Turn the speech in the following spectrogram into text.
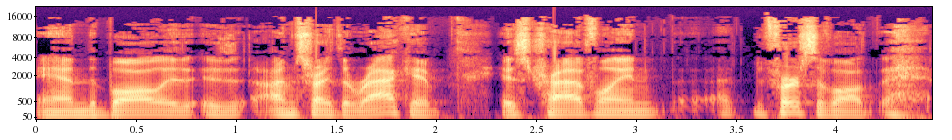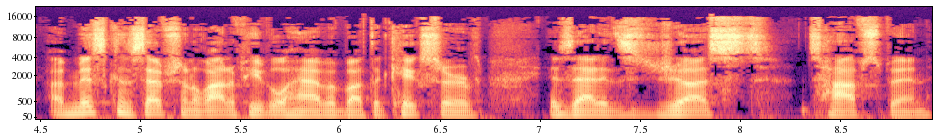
and the ball is, is, I'm sorry, the racket is traveling. First of all, a misconception a lot of people have about the kick serve is that it's just topspin.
